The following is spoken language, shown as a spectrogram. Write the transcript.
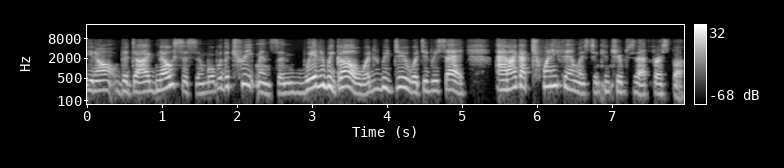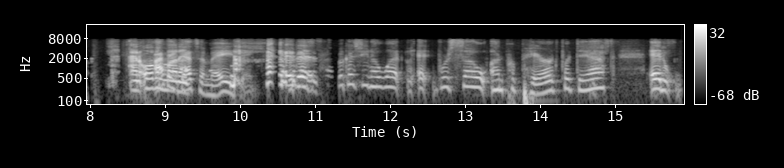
You know, the diagnosis and what were the treatments and where did we go? What did we do? What did we say? And I got 20 families to contribute to that first book, and all the I money. think that's amazing. it is. Because you know what? We're so unprepared for death. And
